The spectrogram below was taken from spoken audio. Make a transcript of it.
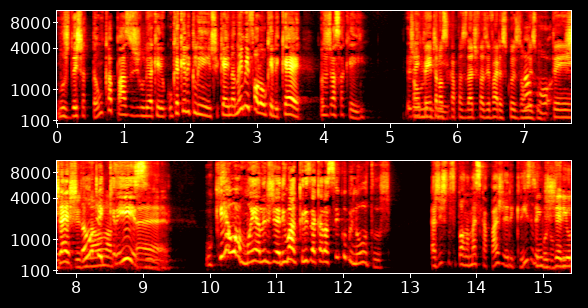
nos deixa tão capazes de ler aquele, o que aquele cliente que ainda nem me falou o que ele quer, mas eu já saquei. Eu já Aumenta a entendi. nossa capacidade de fazer várias coisas ao mesmo Amor, tempo. Gestão de crise. é. O que é uma mãe além de gerir uma crise a cada cinco minutos? A gente não se torna mais capaz de gerir crise Tem que gerir o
